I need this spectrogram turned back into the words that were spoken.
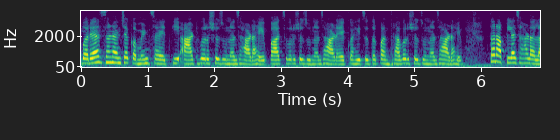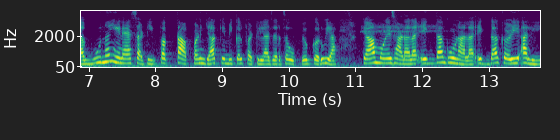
बऱ्याच जणांच्या कमेंट्स आहेत की आठ वर्ष जुनं झाड आहे पाच वर्ष जुनं झाड आहे काहीचं तर पंधरा वर्ष जुनं झाड आहे. तर आपल्या झाडाला गुण येण्यासाठी फक्त आपण या केमिकल फर्टिलायझरचा उपयोग करूया. त्यामुळे झाडाला एकदा गुण आला एकदा कळी आली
